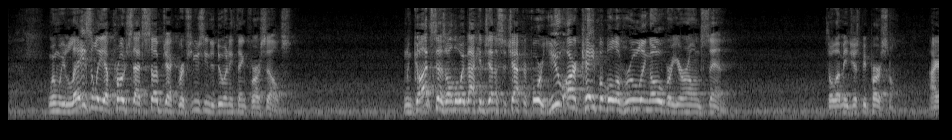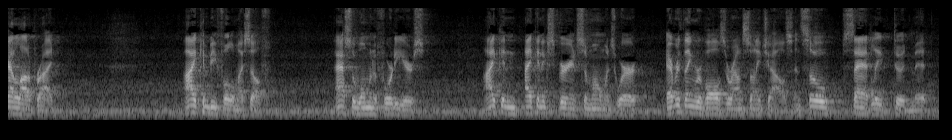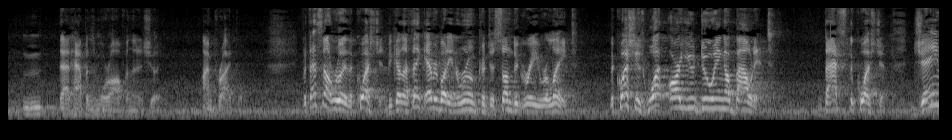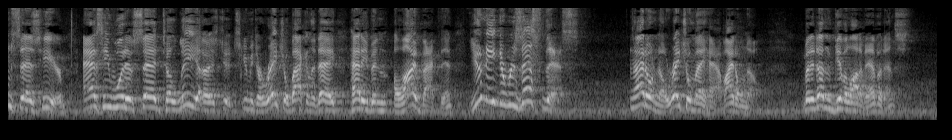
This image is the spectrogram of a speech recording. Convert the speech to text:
when we lazily approach that subject, refusing to do anything for ourselves. When God says all the way back in Genesis chapter 4, you are capable of ruling over your own sin. So let me just be personal. I got a lot of pride. I can be full of myself. Ask the woman of 40 years. I can I can experience some moments where everything revolves around Sonny Childs, and so sadly to admit, that happens more often than it should. I'm prideful. But that's not really the question because I think everybody in the room could to some degree relate. The question is, what are you doing about it? That's the question. James says here, as he would have said to Leah, uh, excuse me, to Rachel back in the day, had he been alive back then, you need to resist this. And I don't know. Rachel may have. I don't know. But it doesn't give a lot of evidence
